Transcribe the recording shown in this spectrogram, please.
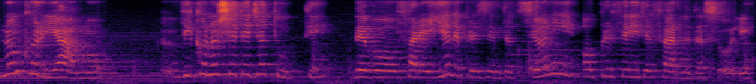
non corriamo. Vi conoscete già tutti? Devo fare io le presentazioni o preferite farle da soli?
